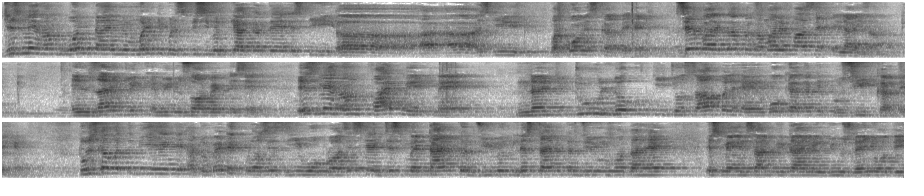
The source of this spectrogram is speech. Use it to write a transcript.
जिसमें हम वन टाइम में मल्टीपल स्पीसीबल क्या करते हैं? इसकी आ, आ, आ, इसकी परफॉर्मेंस करते हैं। से फॉर एग्जांपल हमारे पास है एलाइजा एंजाइम इम्यूनोसॉर्बेंट एसिड इसमें हम 5 मिनट में 92 लोगों की जो सैंपल है, वो क्या करके प्रोसीड करते हैं। तो इसका मतलब ये है कि ऑटोमेटिक प्रोसेस ये वो प्रोसेस है जिसमें time consuming less time consuming होता है। इसमें इंसान की टाइमिंग यूज़ नहीं होती।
